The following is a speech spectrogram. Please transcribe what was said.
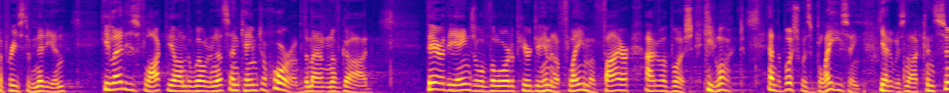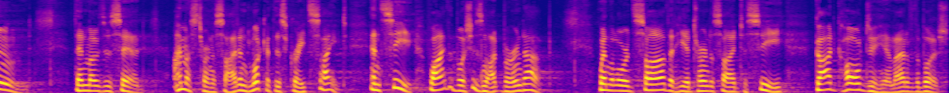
the priest of Midian he led his flock beyond the wilderness and came to Horeb, the mountain of God. There the angel of the Lord appeared to him in a flame of fire out of a bush. He looked, and the bush was blazing, yet it was not consumed. Then Moses said, I must turn aside and look at this great sight and see why the bush is not burned up. When the Lord saw that he had turned aside to see, God called to him out of the bush,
